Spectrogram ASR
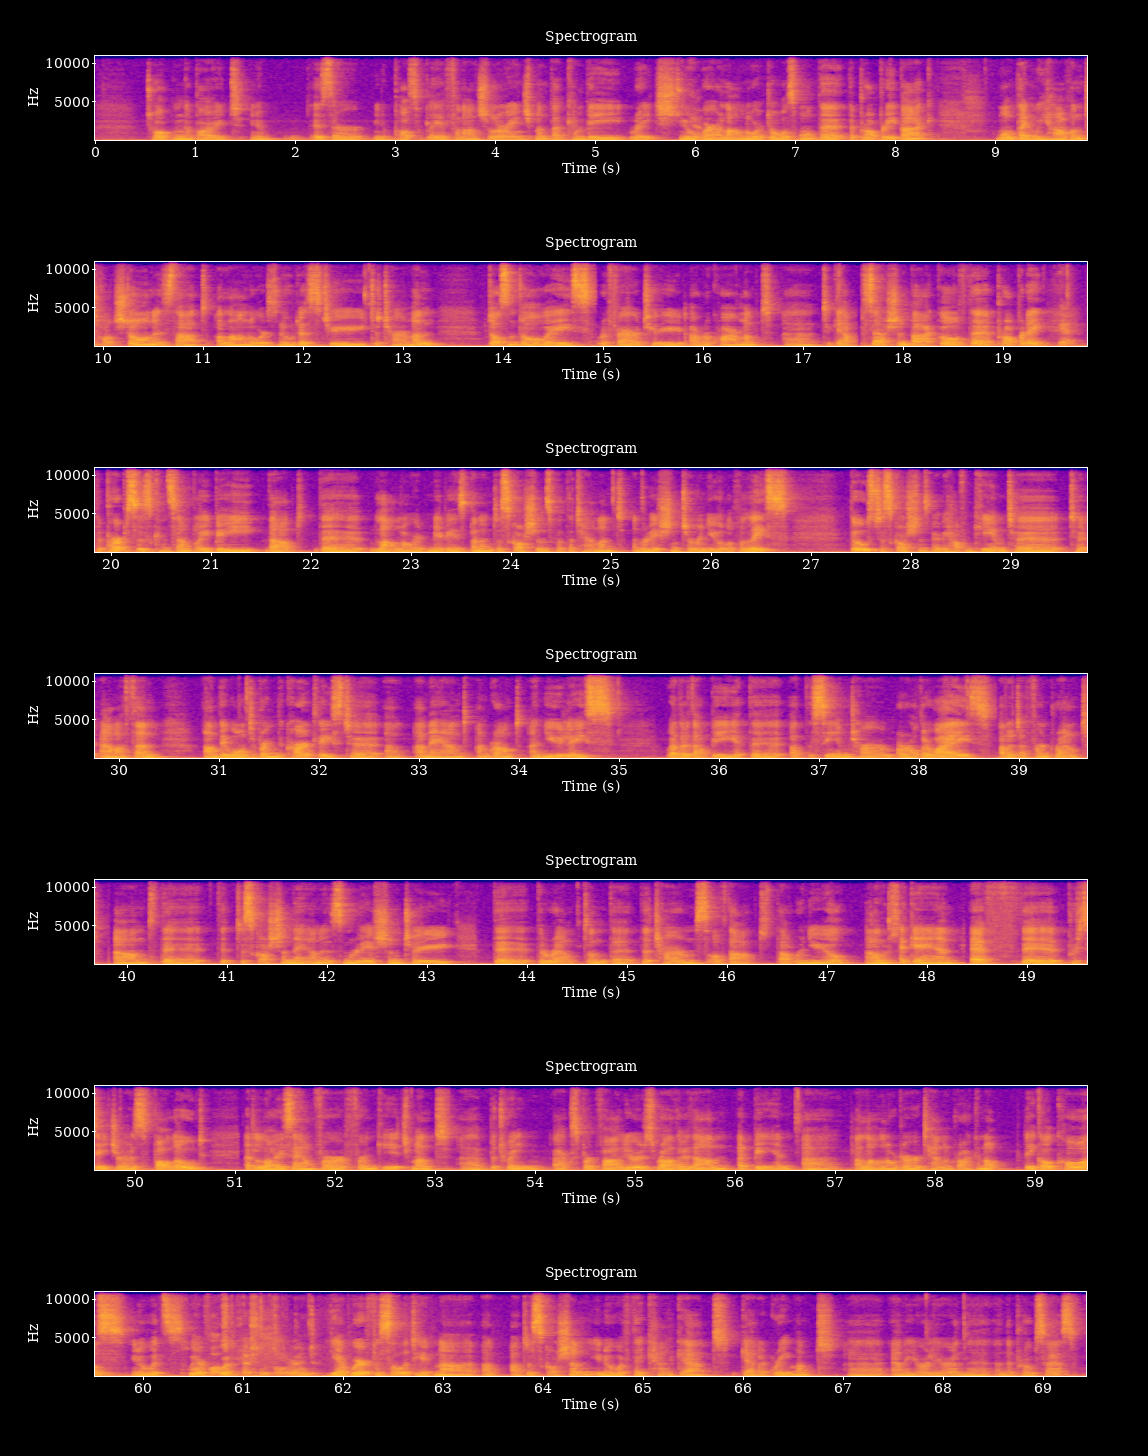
talking about you know is there you know possibly a financial arrangement that can be reached you know Yeah. where a landlord does want the, the property back one thing we haven't touched on is that a landlord's notice to determine doesn't always refer to a requirement uh, to get possession back of the property. Yeah. The purposes can simply be that the landlord maybe has been in discussions with the tenant in relation to renewal of a lease. Those discussions maybe haven't came to, to anything and they want to bring the current lease to a, an end and grant a new lease whether that be at the at the same term or otherwise at a different rent and the the discussion then is in relation to the the rent and the, the terms of that that renewal. And again if the procedure is followed it allows them for, for engagement uh, between expert valuers rather than it being uh, a landlord or a tenant racking up legal costs you know it's It's more we're, cost we're efficient all around. yeah, we're facilitating a, a, a discussion. You know, if they can't get get agreement uh, any earlier in the in the process.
